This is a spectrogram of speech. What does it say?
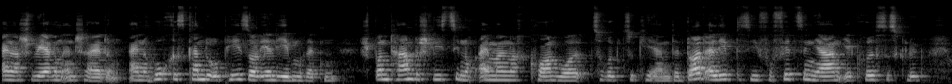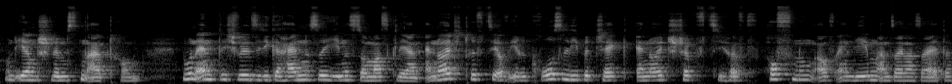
einer schweren Entscheidung. Eine hochriskante OP soll ihr Leben retten. Spontan beschließt sie noch einmal nach Cornwall zurückzukehren, denn dort erlebte sie vor 14 Jahren ihr größtes Glück und ihren schlimmsten Albtraum. Nun endlich will sie die Geheimnisse jenes Sommers klären. Erneut trifft sie auf ihre große Liebe Jack, erneut schöpft sie Hoffnung auf ein Leben an seiner Seite,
